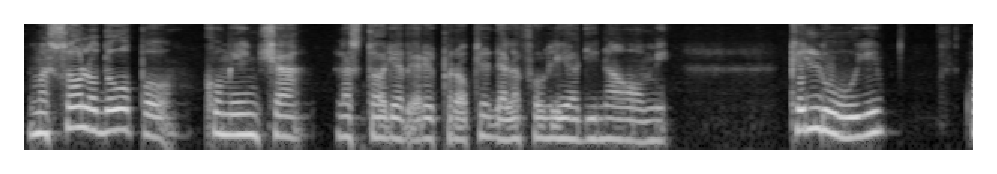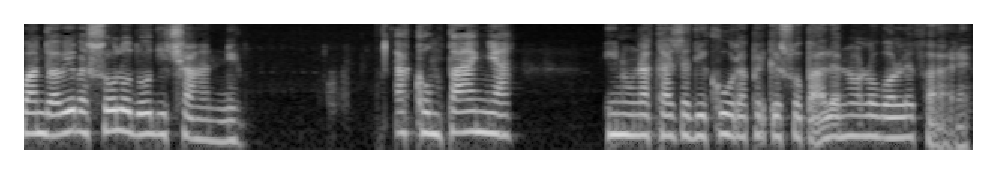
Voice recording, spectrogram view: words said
Ma solo dopo comincia la storia vera e propria della follia di Naomi, che lui, quando aveva solo 12 anni, accompagna in una casa di cura perché suo padre non lo volle fare.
